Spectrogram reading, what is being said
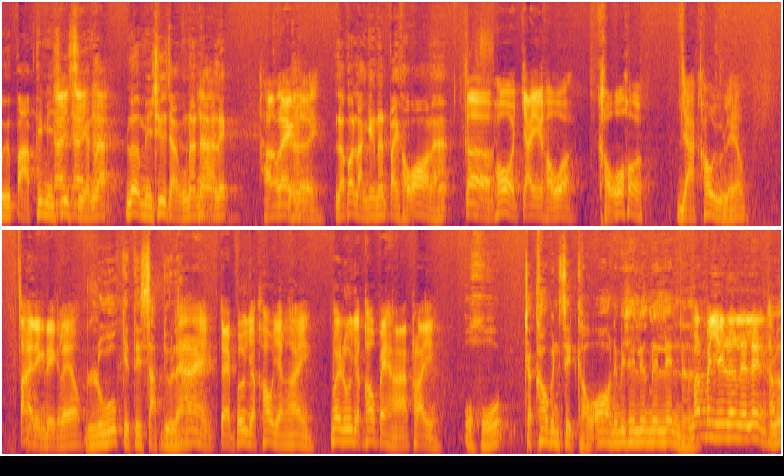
มือปราบที่มีชื่อเสียงแล้วใช่ใช่เริ่มมีชื่อจากตรงนั้นนะอาเล็กครั้งแรกเลย แล้วก็หลังจากนั้นไปเขาอ้อแล้วฮะก็พ่อใจเขาอะเขาอยากเข้าอยู่แล้วตั้งแต่เด็กๆแล้ว รู้กิตติศัพท์อยู่แล้วใช่แต่ไม่รู้จะเข้ายังไง ไม่รู้จะเข้าไปหาใคร โอ้โห จะเข้าเป็นสิทธิ์เขาอ้อนี่ไม่ใช่เรื่องเล่นๆเหรอมันไม่ใช่เรื่องเล่นๆครับเหร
